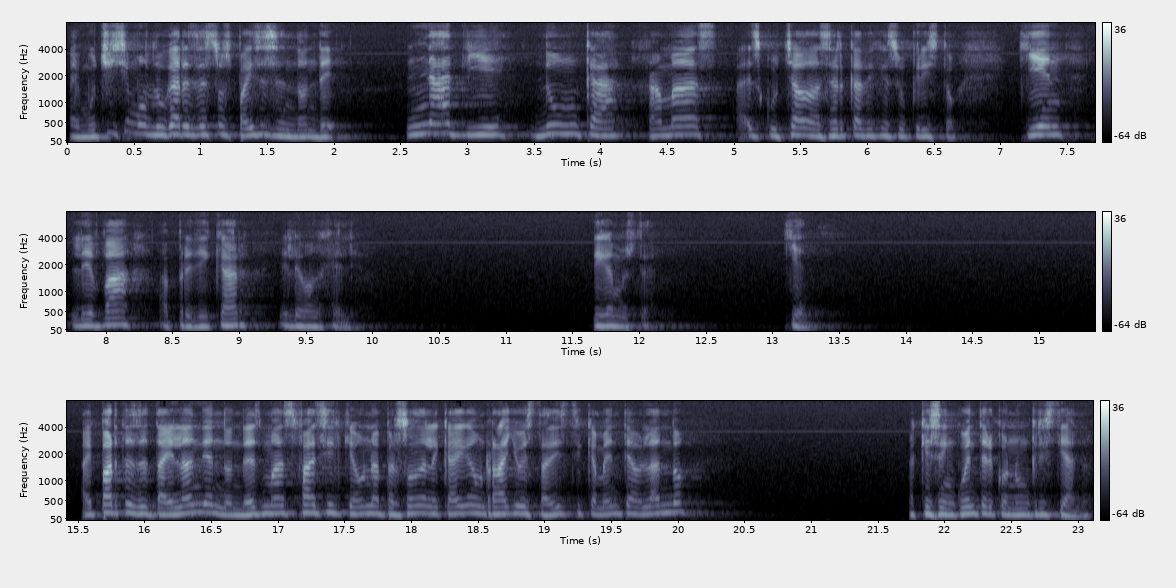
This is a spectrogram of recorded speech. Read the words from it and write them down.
hay muchísimos lugares de estos países en donde nadie nunca, jamás ha escuchado acerca de Jesucristo. ¿Quién le va a predicar el Evangelio? Dígame usted, ¿quién? Hay partes de Tailandia en donde es más fácil que a una persona le caiga un rayo estadísticamente hablando a que se encuentre con un cristiano.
